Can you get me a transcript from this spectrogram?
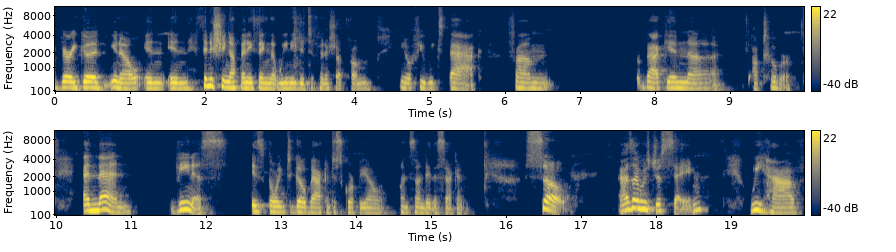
very good, you know, in in finishing up anything that we needed to finish up from, you know, a few weeks back from back in uh, October, and then Venus is going to go back into Scorpio on Sunday the second. So, as I was just saying, we have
